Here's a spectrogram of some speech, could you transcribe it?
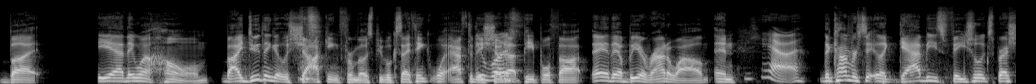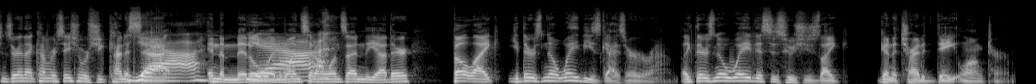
But yeah, they went home. But I do think it was shocking for most people because I think after they It showed was- up, people thought, hey, they'll be around a while. And Yeah. the conversation, like Gabby's facial expressions during that conversation, where she kind of Yeah. sat in the middle and one sat on one side and the other, felt like there's no way these guys are around. Like, there's no way this is who she's like gonna try to date long term.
